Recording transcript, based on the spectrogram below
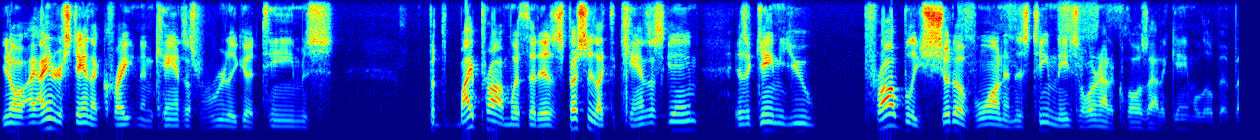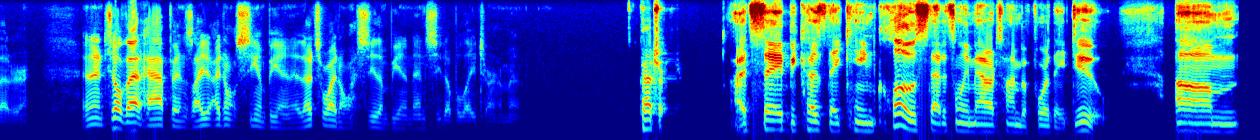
you know, I understand that Creighton and Kansas were really good teams, but my problem with it is, especially like the Kansas game, is a game you probably should have won, and this team needs to learn how to close out a game a little bit better. And until that happens, I, I don't see them being. That's why I don't see them being an NCAA tournament. Patrick? I'd say because they came close, that it's only a matter of time before they do. Um,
